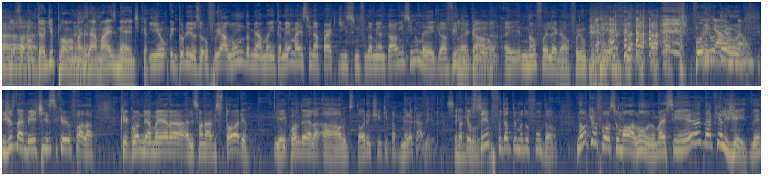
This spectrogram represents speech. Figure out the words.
Né? não- só não Ah, tem o diploma, mas é a mais médica. E eu, curioso, eu fui aluno da minha mãe também, mas assim, na parte de ensino fundamental e ensino médio, a vida Legal. inteira. Aí, não foi legal, foi um terror. foi Legal, um terror. não. E justamente isso que eu ia falar. Porque quando minha mãe era, lecionava história, E aí, quando era a aula de história, eu tinha que ir pra primeira cadeira. Sem Só que eu dúvida. sempre fui da turma do fundão. Não que eu fosse um mau aluno, mas assim, é daquele jeito, né?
